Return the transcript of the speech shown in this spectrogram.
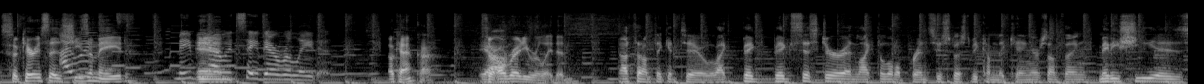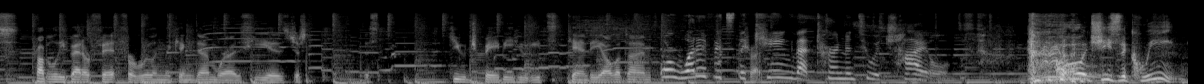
So Carrie says I she's a maid. Maybe I would say they're related. Okay. Okay. So Yeah. already related. That's what I'm thinking too. Like big big sister and like the little prince who's supposed to become the king or something. Maybe she is probably better fit for ruling the kingdom, whereas he is just this huge baby who eats candy all the time. Or what if it's the Try- king that turned into a child? oh, and she's the queen.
